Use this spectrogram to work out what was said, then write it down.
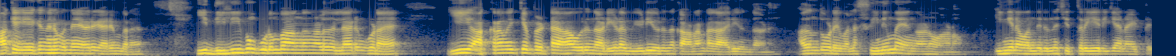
ബാക്കി കേൾക്കുന്നതിന് മുന്നേ ഒരു കാര്യം പറയാം. ഈ ദിലീപും കുടുംബാംഗങ്ങളും എല്ലാവരും കൂടെ ഈ ആക്രമിക്കപ്പെട്ട ആ ഒരു നടിയുടെ വീഡിയോ ഇരുന്ന് കാണേണ്ട കാര്യം എന്താണ്? അതെന്തൂടെ? വല്ല സിനിമ എങ്ങാനും ആണോ? ഇങ്ങനെ വന്നിരുന്ന് ചിത്രീകരിക്കാനായിട്ട്.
